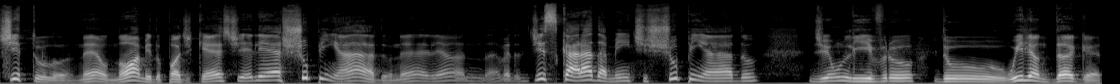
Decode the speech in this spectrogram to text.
título, né, o nome do podcast, ele é chupinhado, né? Ele é verdade, descaradamente chupinhado de um livro do William Duggar,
